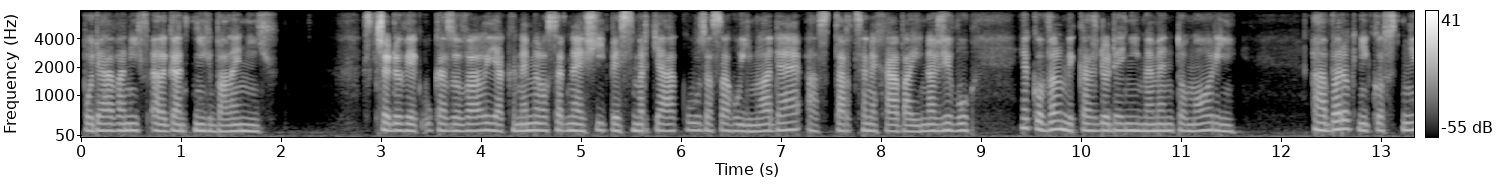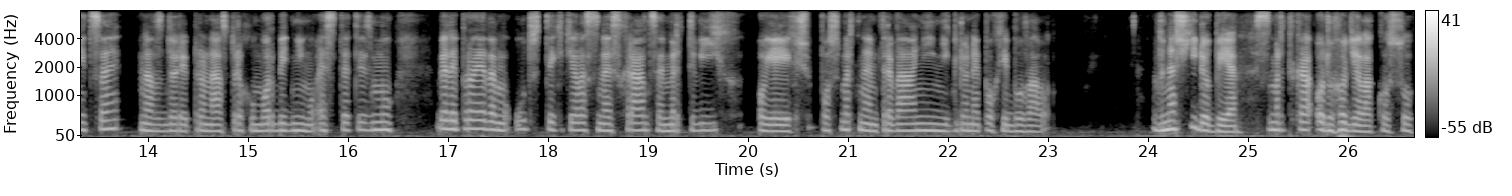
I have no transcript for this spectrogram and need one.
podávaný v elegantních baleních. Středověk ukazoval, jak nemilosrdné šípy smrťáků zasahují mladé a starce nechávají naživu, jako velmi každodenní memento mori. A barokní kostnice, navzdory pro nás trochu morbidnímu estetismu, byly projevem úcty k tělesné schránce mrtvých, o jejichž posmrtném trvání nikdo nepochyboval. V naší době smrtka odhodila kosu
